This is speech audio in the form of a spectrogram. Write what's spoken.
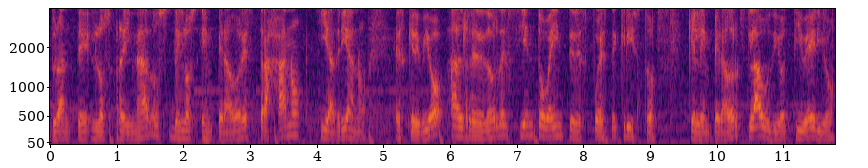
durante los reinados de los emperadores Trajano y Adriano, escribió alrededor del 120 después de Cristo que el emperador Claudio Tiberio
